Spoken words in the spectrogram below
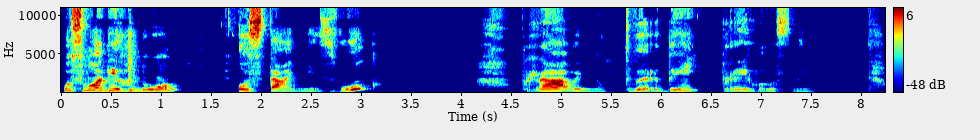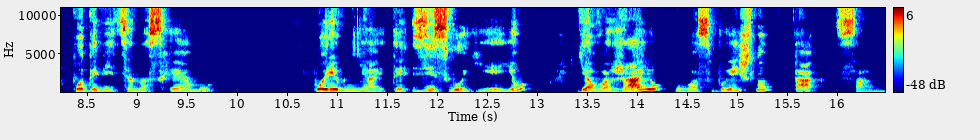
У слові гном останній звук правильно, твердий приголосний. Подивіться на схему, порівняйте зі своєю. Я вважаю, у вас вийшло так само.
